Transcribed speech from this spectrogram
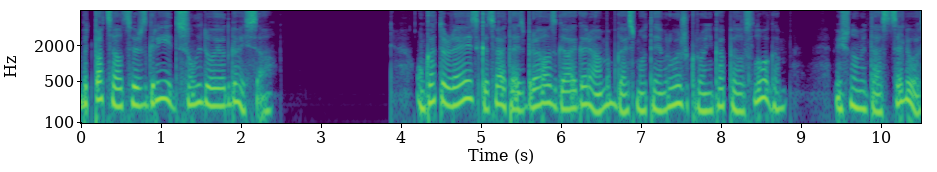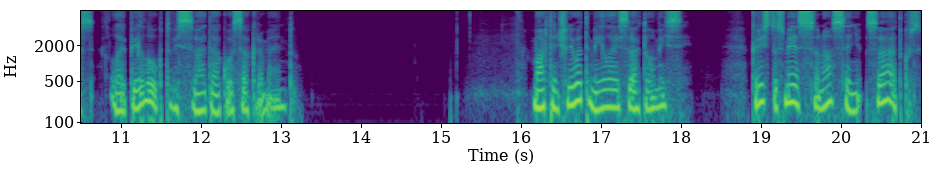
bet pacelts virs grīdas un lidojot gaisā. Un katru reizi, kad svētais brālis gāja garām apgaismotiem rožu kroņa kapelas logam, viņš nometās ceļos, lai pielūgtu vissvētāko sakramentu. Mārtiņš ļoti mīlēja svēto misiju. Kristus miesas un asiņu svētkus,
